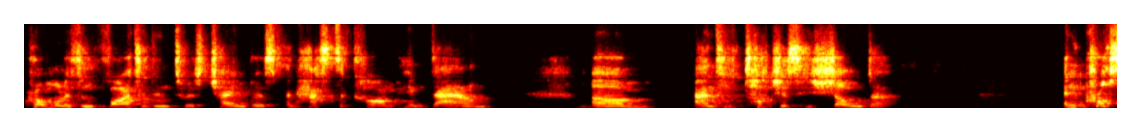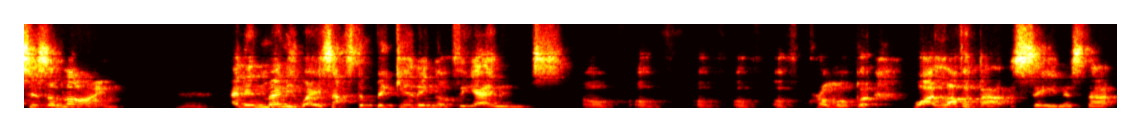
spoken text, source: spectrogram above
Cromwell is invited into his chambers and has to calm him down, mm. um, and he touches his shoulder and crosses a line Mm. And in many ways, that's the beginning of the end of, of, of, of, of Cromwell. But what I love about the scene is that,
